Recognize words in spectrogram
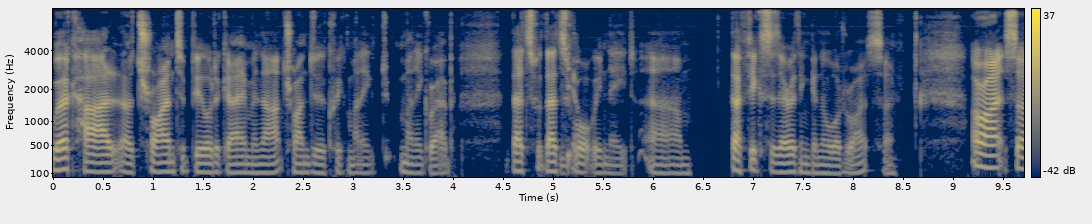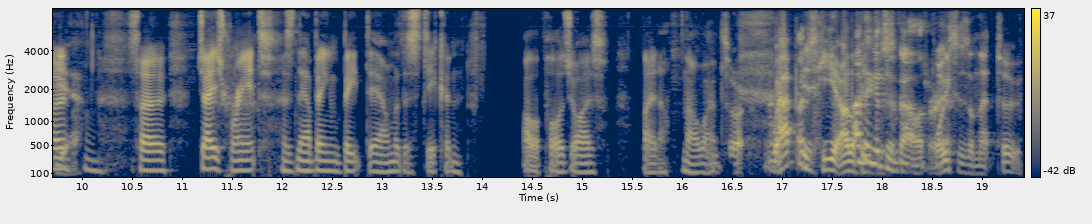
work hard and are trying to build a game and aren't trying to do a quick money money grab. That's what that's Yep. what we need. Um, that fixes everything in the world, right? So, all right. So, Yeah. so Jay's rant has now been beat down with a stick, and I'll apologise later. No, I won't. That's all right. We're happy to other I think it's people's a valid rant. voices on that too.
